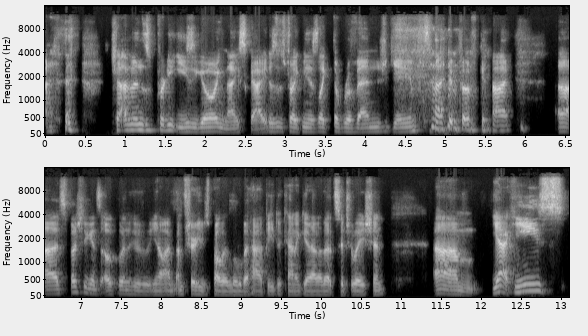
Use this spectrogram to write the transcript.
Chapman's pretty easygoing, nice guy. He doesn't strike me as like the revenge game type of guy, uh, especially against Oakland, who, you know, I'm, I'm, sure he was probably a little bit happy to kind of get out of that situation. Um, yeah, he's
